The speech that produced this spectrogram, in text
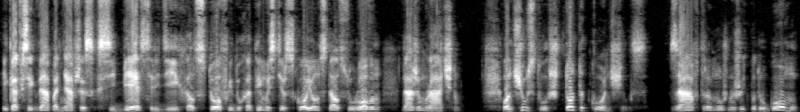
И, как всегда, поднявшись к себе среди холстов и духоты мастерской, он стал суровым, даже мрачным. Он чувствовал, что-то кончилось. Завтра нужно жить по-другому.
